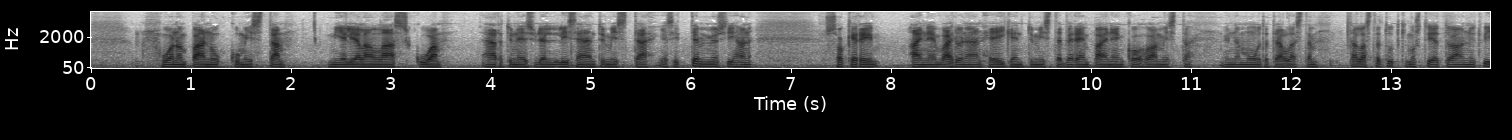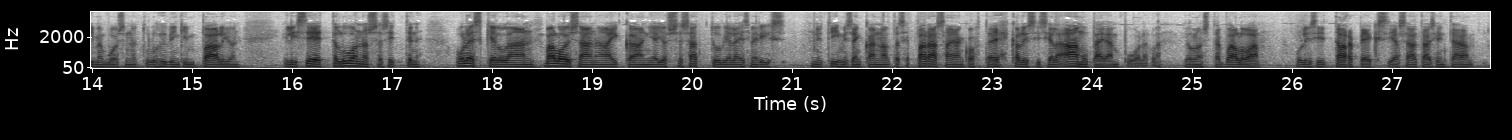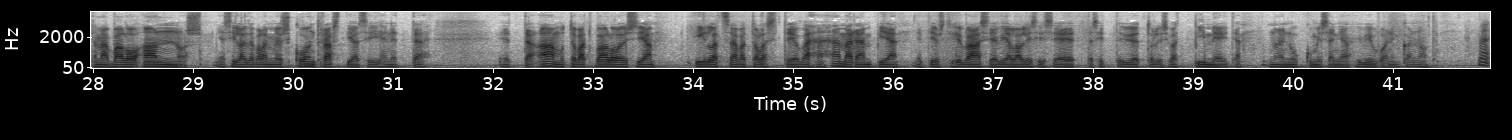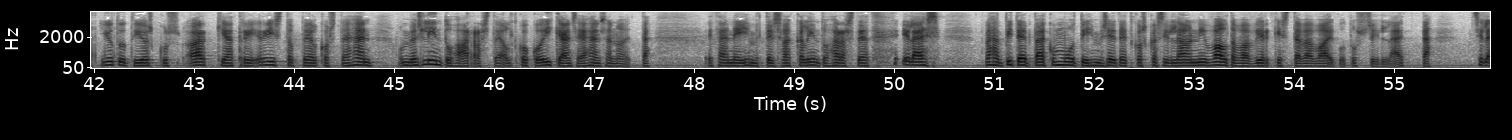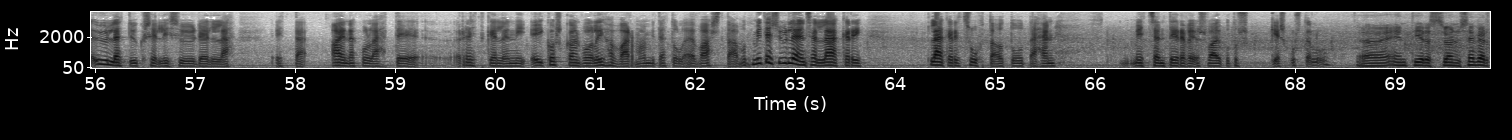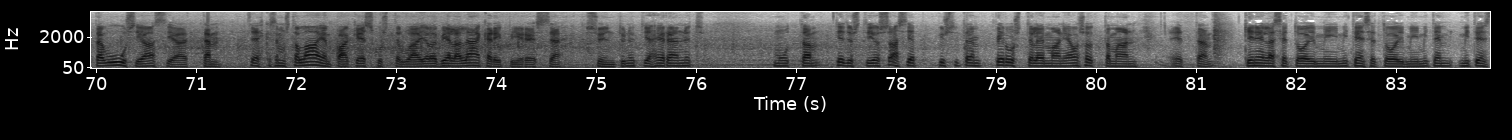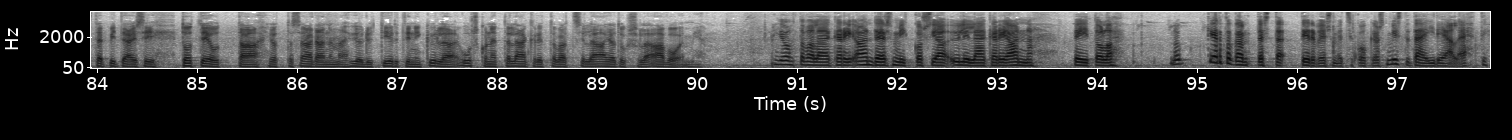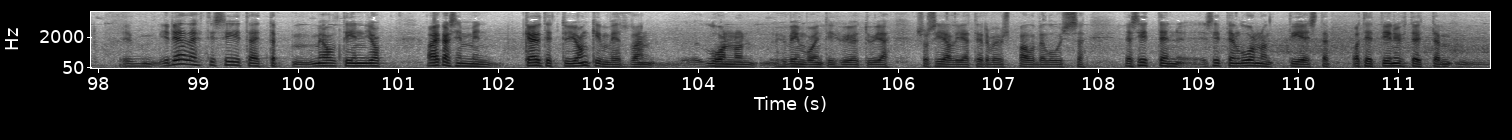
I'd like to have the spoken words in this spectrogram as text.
huonompaa nukkumista, mielialan laskua, ärtyneisyyden lisääntymistä ja sitten myös ihan sokeriaineenvaihdunnan heikentymistä, verenpaineen kohoamista ynnä muuta tällaista. Tällaista tutkimustietoa on nyt viime vuosina tullut hyvinkin paljon. Eli se, että luonnossa sitten oleskellaan valoisaan aikaan ja jos se sattuu vielä esimerkiksi nyt ihmisen kannalta se paras ajankohta ehkä olisi siellä aamupäivän puolella, jolloin sitä valoa olisi tarpeeksi ja saataisiin tämä, tämä valoannos ja sillä tavalla myös kontrastia siihen, että, että aamut ovat valoisia illat saavat olla sitten jo vähän hämärämpiä. Ja tietysti hyvä asia vielä olisi se, että sitten yöt olisivat pimeitä noin nukkumisen ja hyvinvoinnin kannalta. Mä jututin joskus arkkiatri Risto Pelkosta ja hän on myös lintuharrastaja ollut koko ikänsä ja hän sanoi, että, että hän ei ihmettelisi vaikka lintuharrastajat eläisi vähän pitempään kuin muut ihmiset, että koska sillä on niin valtavan virkistävä vaikutus sillä, että sillä yllätyksellisyydellä, että aina kun lähtee retkelle, niin ei koskaan voi olla ihan varma, mitä tulee vastaan. Mutta miten yleensä lääkäri, lääkärit suhtautuu tähän metsän terveysvaikutuskeskusteluun? En tiedä, se on sen verran uusi asia, että se ehkä semmoista laajempaa keskustelua ei ole vielä lääkäripiireissä syntynyt ja herännyt. Mutta tietysti jos asia pystytään perustelemaan ja osoittamaan, että kenellä se toimii, miten se toimii, miten, miten sitä pitäisi toteuttaa, jotta saadaan nämä hyödyt irti, niin kyllä uskon, että lääkärit ovat sillä ajatuksella avoimia. Johtava lääkäri Anders Mikkos ja ylilääkäri Anna Peitola. No kertokaa nyt tästä terveysmetsäkokeilusta. Mistä tämä idea lähti? Idea lähti siitä, että me oltiin jo aikaisemmin käytetty jonkin verran luonnon hyvinvointihyötyjä sosiaali- ja terveyspalveluissa. Ja sitten, sitten luonnontiestä otettiin yhteyttä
